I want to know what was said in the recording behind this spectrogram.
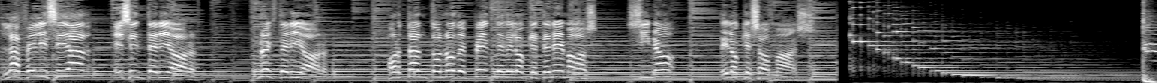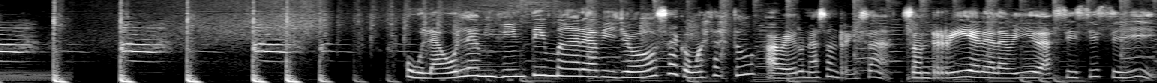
La felicidad es interior, no exterior. Por tanto, no depende de lo que tenemos, sino de lo que somos. Hola, hola, mi gente maravillosa. ¿Cómo estás tú? A ver, una sonrisa. Sonríele a la vida. Sí, sí, sí.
